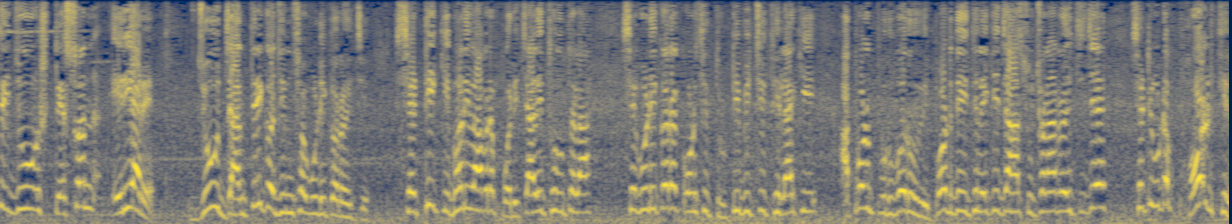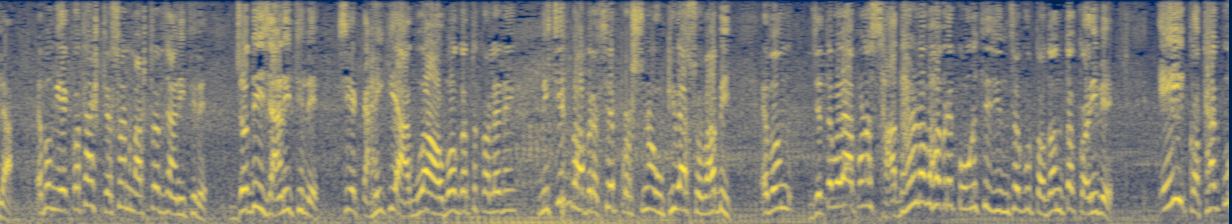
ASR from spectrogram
ସେଇ ଯେଉଁ ଷ୍ଟେସନ୍ ଏରିଆରେ ଯେଉଁ ଯାନ୍ତ୍ରିକ ଜିନିଷ ଗୁଡ଼ିକ ରହିଛି ସେଠି କିଭଳି ଭାବରେ ପରିଚାଳିତ ହେଉଥିଲା সেগুড়িকর কৌশি ত্রুটি বিচ্ছি লা কি আপনার পূর্বর রিপোর্ট দিয়ে কি যা সূচনা রয়েছে যে সেটি গোটে ফল্ট লা এবং একথা স্টেশন মাস্টর জাঁথিলে যদি জাঁথিলে সি কী আগুয়া অবগত কলে না নিশ্চিত ভাবে সে প্রশ্ন উঠিবা স্বাভাবিক এবং যেতবে আপনার সাধারণ ভাবে কৌশি জিনিসক তদন্ত করবে এই কথাকু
